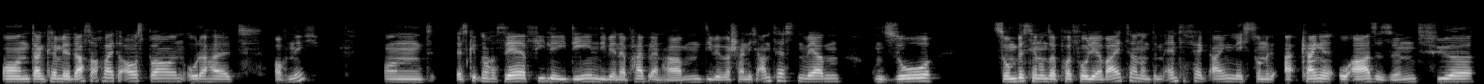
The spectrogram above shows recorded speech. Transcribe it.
Und dann können wir das auch weiter ausbauen oder halt auch nicht. Und es gibt noch sehr viele Ideen, die wir in der Pipeline haben, die wir wahrscheinlich antesten werden und so so ein bisschen unser Portfolio erweitern und im Endeffekt eigentlich so eine kleine Oase sind für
